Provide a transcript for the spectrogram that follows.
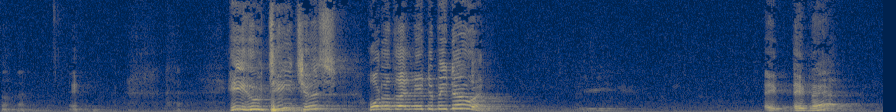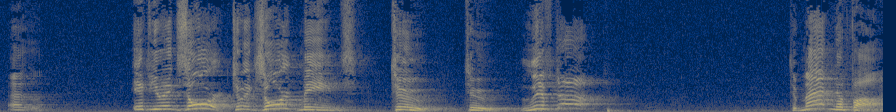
he who teaches, what do they need to be doing? Amen? Uh, if you exhort, to exhort means to, to lift up to magnify.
